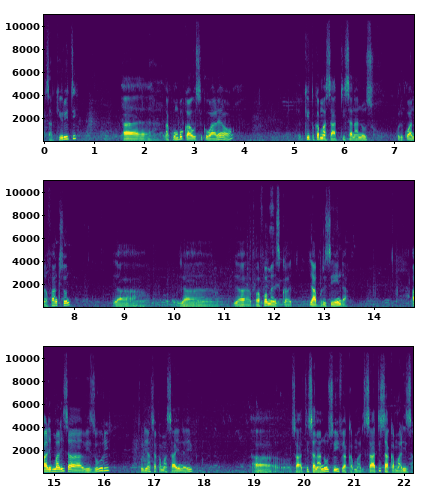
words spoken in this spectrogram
Security. Uh, nakumbuka usiku wa leo kitu kama saa tisa na nusu kulikuwa na function ya, ya, ya performance ya Brisinda Alimaliza vizuri, tulianza kama saa nne hivi uh, saa tisa na nusu hivi saa tisa akamaliza,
